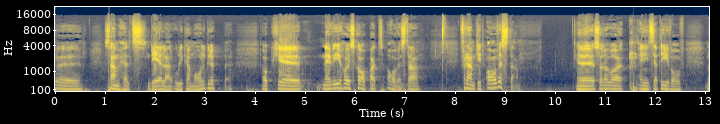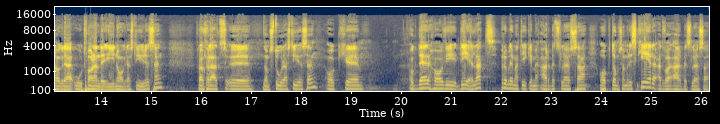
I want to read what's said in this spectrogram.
eh, samhällsdelar, olika målgrupper. Och eh, när vi har skapat Avesta, Framtid Avesta, eh, så det var ett initiativ av några ordförande i några styrelsen, framförallt eh, de stora styrelsen. Och eh, och där har vi delat problematiken med arbetslösa och de som riskerar att vara arbetslösa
